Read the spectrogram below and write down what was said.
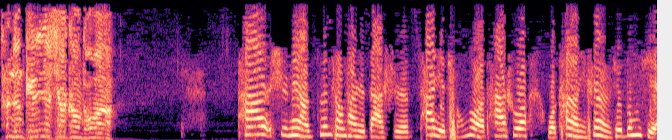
他能给人家下杠头吗？他是那样尊称他是大师，他也承诺，他说我看到你身上有些东西，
